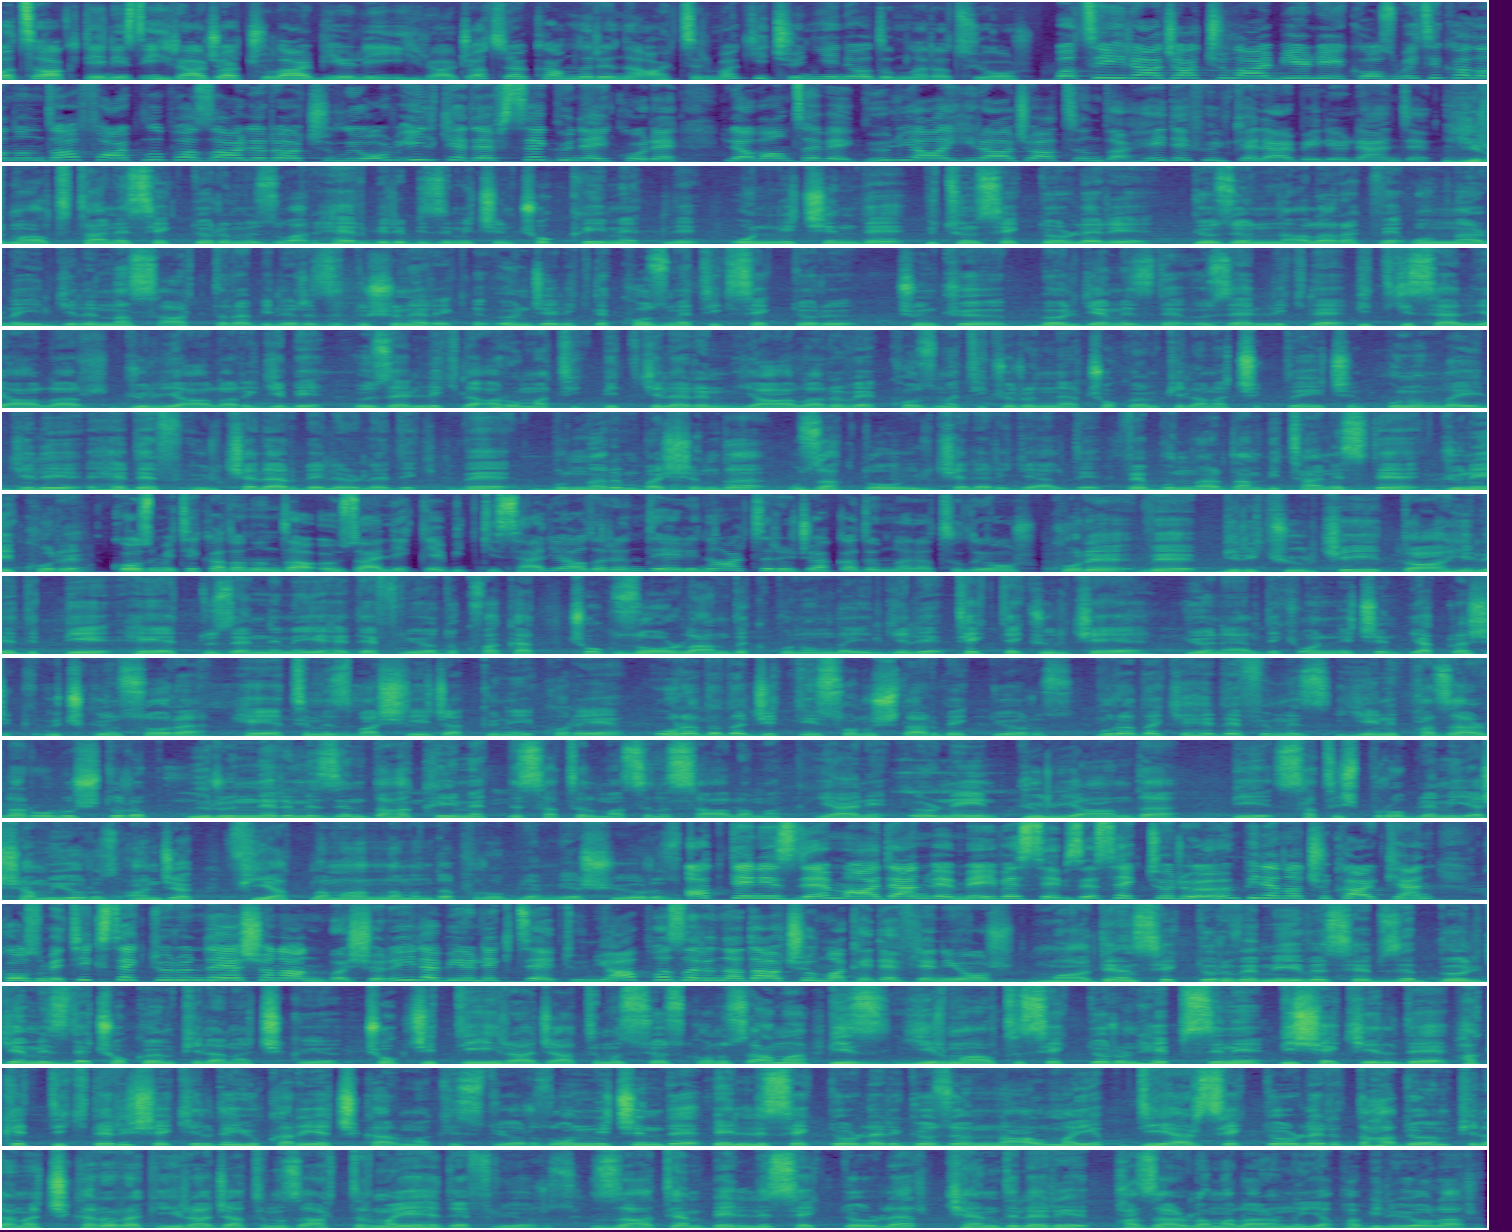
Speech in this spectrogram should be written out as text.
Batı Akdeniz İhracatçılar Birliği ihracat rakamlarını arttırmak için yeni adımlar atıyor. Batı İhracatçılar Birliği kozmetik alanında farklı pazarlara açılıyor. İlk hedefse Güney Kore. Lavanta ve gül yağı ihracatında hedef ülkeler belirlendi. 26 tane sektörümüz var. Her biri bizim için çok kıymetli. Onun için de bütün sektörleri göz önüne alarak ve onlarla ilgili nasıl arttırabiliriz düşünerek e, öncelikle kozmetik sektörü çünkü bölgemizde özellikle bitkisel yağlar, gül yağları gibi özellikle aromatik bitkilerin yağları ve kozmetik ürünler çok ön plana çıktığı için bununla ilgili hedef ülkeler belirledik ve bunların başında uzak doğu ülkeleri geldi ve bunlardan bir tanesi de Güney Kore. Kozmetik alanında özellikle bitkisel yağların değerini artıracak adımlar atılıyor. Kore ve bir iki ülkeyi dahil edip bir heyet düzenlemeyi hedefliyorduk fakat çok zorlandık bununla ilgili. Tek tek ülkeye yöneldik. Onun için yaklaşık 3 gün sonra heyetimiz başlayacak Güney Kore'ye. Orada da ciddi sonuçlar bekliyoruz. Buradaki hedefimiz yeni pazarlar oluşturup ürünlerimizin daha kıymetli satılmasını sağlamak. Yani örneğin gül yağında bir satış problemi yaşamıyoruz ancak fiyatlama anlamında problem yaşıyoruz. Akdeniz'de maden ve meyve sebze sektörü ön plana çıkarken kozmetik sektöründe yaşanan başarıyla birlikte dünya pazarına da açılmak hedefleniyor. Maden sektörü ve meyve sebze bölgemizde çok ön plana çıkıyor. Çok ciddi ihracatımız söz konusu ama biz 26 sektörün hepsini bir şekilde hak ettikleri şekilde yukarıya çıkarmak istiyoruz. Onun için de belli sektörleri göz önüne almayıp diğer sektörleri daha da ön plana çıkararak ihracatımızı arttırmayı hedefliyoruz. Zaten belli sektörler kendileri pazarlamalarını yapabiliyorlar.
